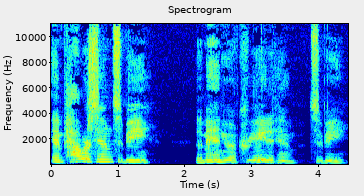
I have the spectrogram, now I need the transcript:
empowers him to be the man you have created him to be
